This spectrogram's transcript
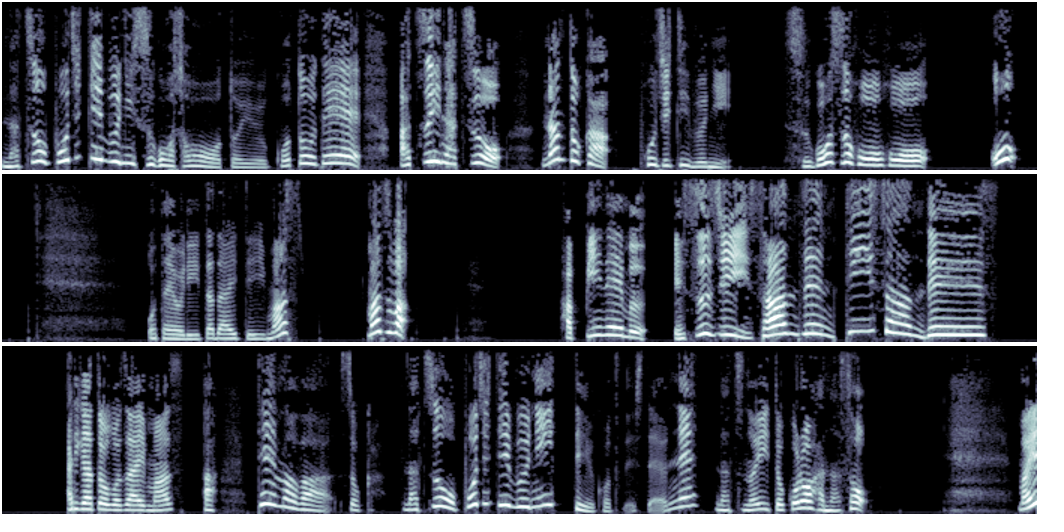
夏をポジティブに過ごそうということで、暑い夏をなんとかポジティブに過ごす方法をお便りいただいています。まずは、ハッピーネーム SG3000T さんです。ありがとうございます。あ、テーマは、そうか、夏をポジティブにっていうことでしたよね。夏のいいところを話そう。まゆち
